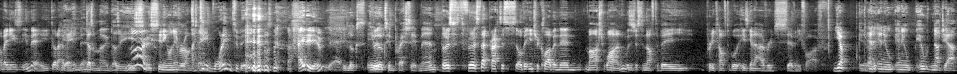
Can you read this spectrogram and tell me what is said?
I mean, he's in there. You got to have Yeah, him in there. he doesn't move, does he? He's, No. he's sitting on everyone's I team. didn't want him to be. I hated him. Yeah, he looks he But- looks impressive, man. those first that practice or the intra club and then Marsh one was just enough to be pretty comfortable that he's going to average seventy five. Yep. You know. And, and he'll and he'll he'll nudge out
